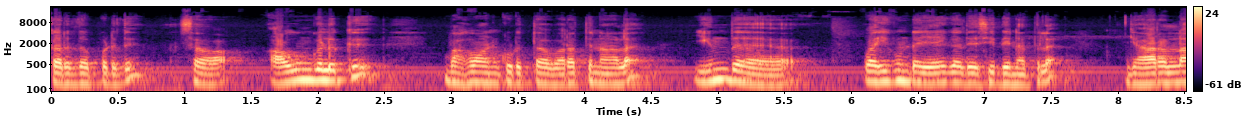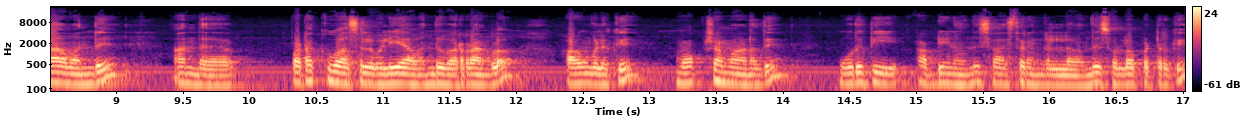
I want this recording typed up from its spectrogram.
கருதப்படுது. ஸோ அவங்களுக்கு பகவான் கொடுத்த வரத்தினால இந்த வைகுண்ட ஏகாதசி தினத்தில் யாரெல்லாம் வந்து அந்த படக்கு வாசல் வழியாக வந்து வர்றாங்களோ அவங்களுக்கு மோட்சமானது உறுதி அப்படின்னு வந்து சாஸ்திரங்களில் வந்து சொல்லப்பட்டிருக்கு.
